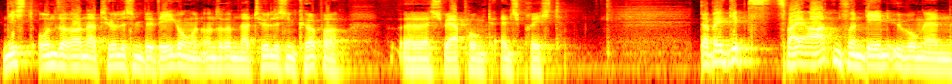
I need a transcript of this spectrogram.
nicht unserer natürlichen Bewegung und unserem natürlichen Körperschwerpunkt äh, entspricht. Dabei gibt es zwei Arten von Dehnübungen.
